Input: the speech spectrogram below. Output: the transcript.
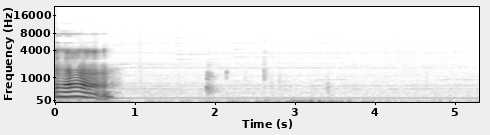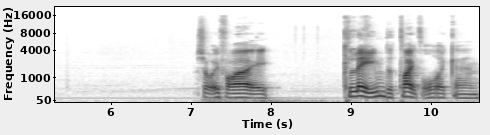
Ah. So if I claim the title, I can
